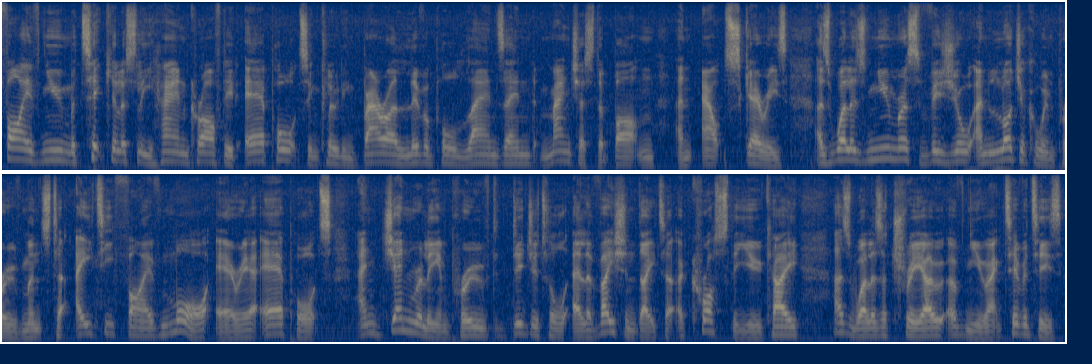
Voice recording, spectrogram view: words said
5 new meticulously handcrafted airports including Barra, Liverpool, Land's End, Manchester Barton and Out Skerries as well as numerous visual and logical improvements to 85 more area airports and generally improved digital elevation data across the UK as well as a trio of new activities.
